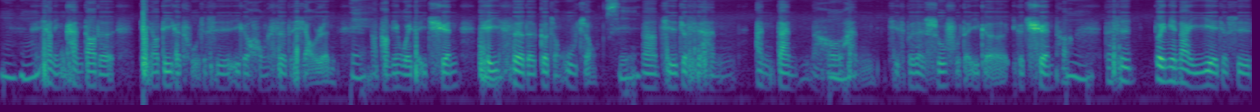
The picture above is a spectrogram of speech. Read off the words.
嗯哼，像您看到的，提到第一个图就是一个红色的小人，对。那旁边围着一圈黑色的各种物种，是。那其实就是很暗淡，然后嗯。很其实不是很舒服的一个一个圈哈。嗯。但是对面那一页就是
